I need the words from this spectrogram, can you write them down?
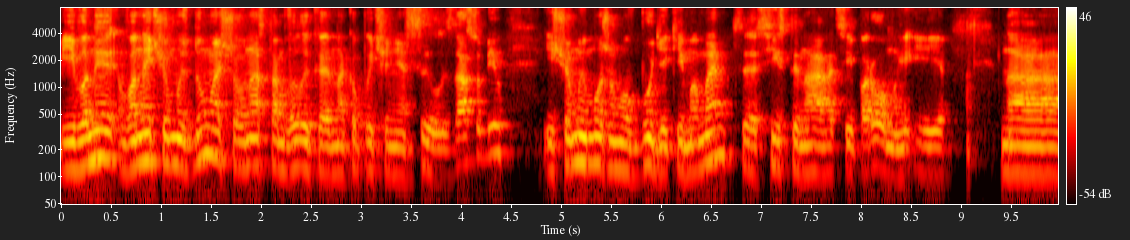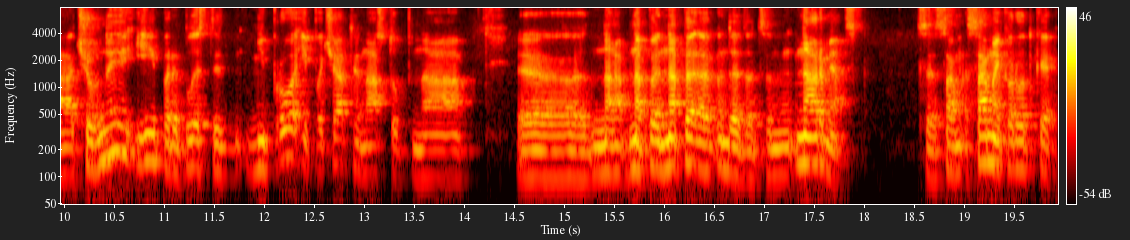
І вони, вони чомусь думають, що у нас там велике накопичення сил і засобів, і що ми можемо в будь-який момент е, сісти на ці пароми і на човни і переплисти Дніпро і почати наступ на, е, на, на, на, на, на, Армянськ. Це сам, саме коротке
